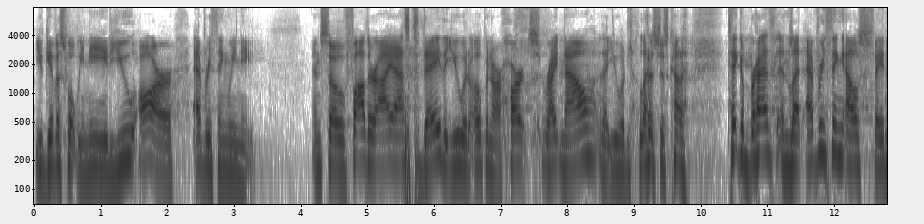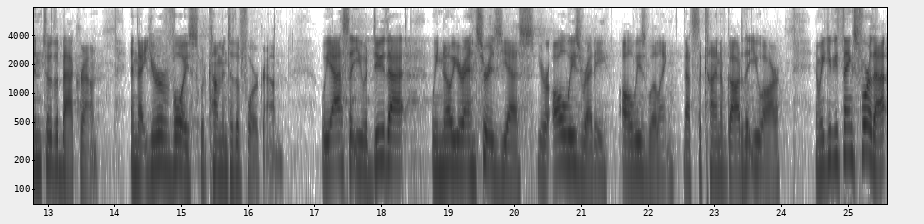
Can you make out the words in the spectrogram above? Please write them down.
you give us what we need. You are everything we need. And so, Father, I ask today that you would open our hearts right now, that you would let us just kind of take a breath and let everything else fade into the background, and that your voice would come into the foreground. We ask that you would do that. We know your answer is yes. You're always ready, always willing. That's the kind of God that you are. And we give you thanks for that.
